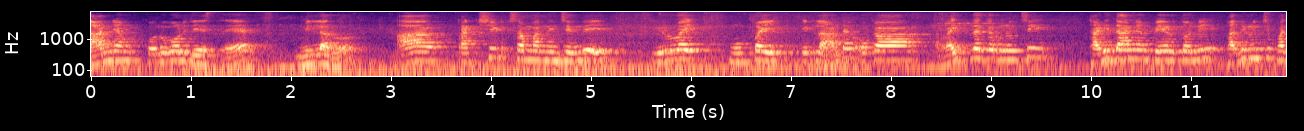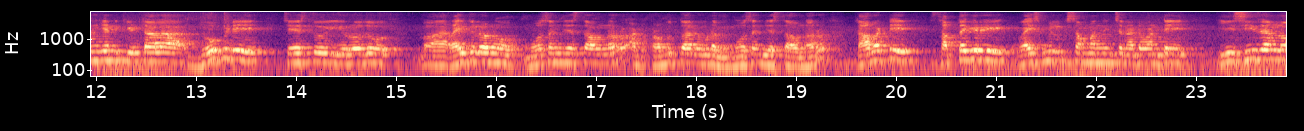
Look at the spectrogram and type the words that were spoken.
ధాన్యం కొనుగోలు చేస్తే మిల్లరు ఆ ట్రక్ షీట్కి సంబంధించింది ఇరవై ముప్పై ఇట్లా అంటే ఒక రైతు దగ్గర నుంచి తడి ధాన్యం పేరుతోని పది నుంచి పదిహేను క్వింటాల దోపిడీ చేస్తూ ఈరోజు రైతులను మోసం చేస్తూ ఉన్నారు. అటు ప్రభుత్వాలు కూడా మోసం చేస్తూ ఉన్నారు. కాబట్టి సప్తగిరి రైస్ మిల్క్ సంబంధించినటువంటి ఈ సీజన్లో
